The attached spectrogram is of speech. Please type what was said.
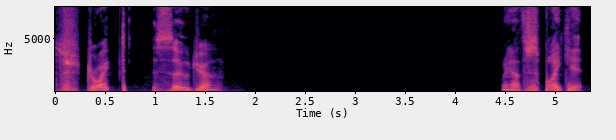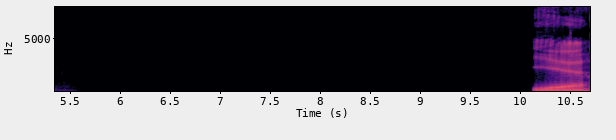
Striped soldier. We have Spike It. Yeah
